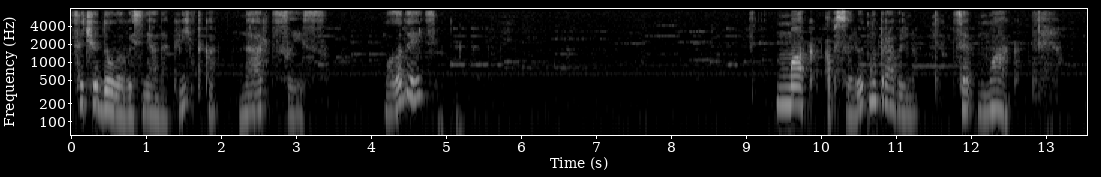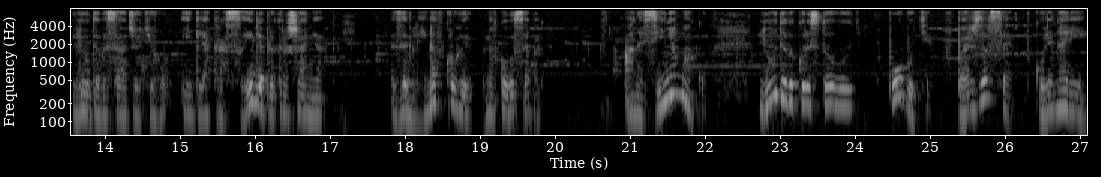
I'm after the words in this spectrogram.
це чудова весняна квітка нарцис. Молодець. Мак абсолютно правильно. Це мак. Люди висаджують його і для краси, і для прикрашання землі навкруги навколо себе. А насіння маку люди використовують в побуті, вперш за все, в кулінарії.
